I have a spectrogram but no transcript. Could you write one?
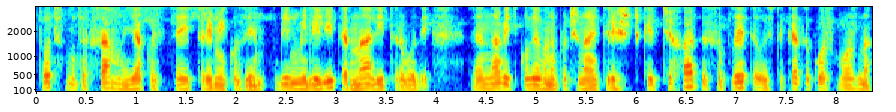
Точно так само, як ось цей тримікозин. 1 мл на літр води. Е, Навіть коли вони починають трішечки чихати, соплити, ось таке також можна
